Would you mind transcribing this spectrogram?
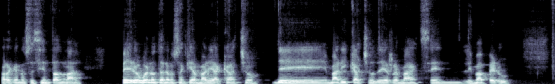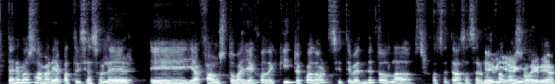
para que no se sientan mal. Pero bueno, tenemos aquí a María Cacho, de Mari Cacho de Remax en Lima, Perú. Tenemos a María Patricia Soler eh, y a Fausto Vallejo de Quito, Ecuador. Si te ven de todos lados, José, te vas a hacer muy famoso alegría.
